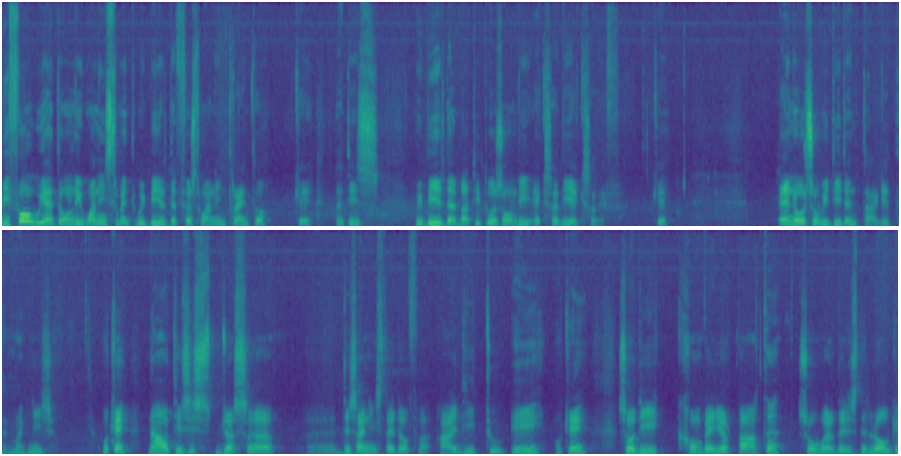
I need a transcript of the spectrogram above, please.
Before we had only one instrument. We built the first one in Trento. Okay, that is, we built, uh, but it was only XRD XRF and also we didn't target magnesium. Okay, now this is just uh, uh, design instead of ID2A, okay? So the conveyor part, so where there is the log,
